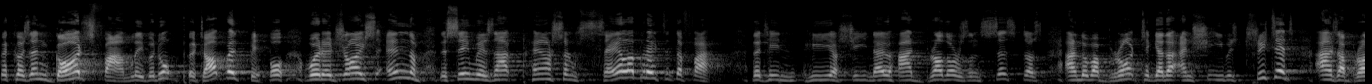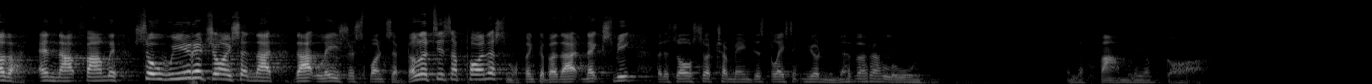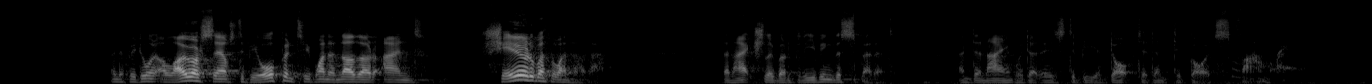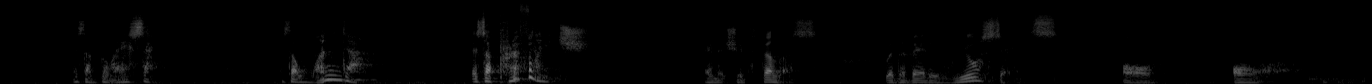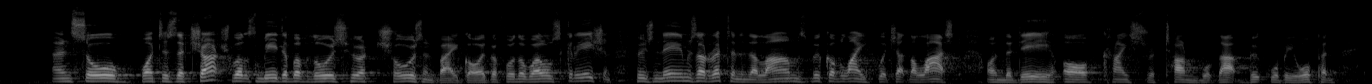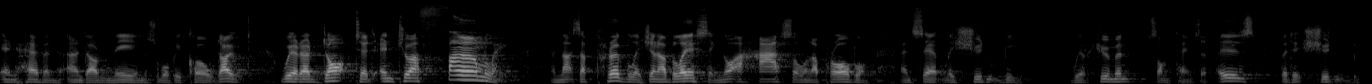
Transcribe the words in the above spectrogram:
Because in God's family, we don't put up with people, we rejoice in them. The same way as that person celebrated the fact that he, he or she now had brothers and sisters and they were brought together and she was treated as a brother in that family. So we rejoice in that. That lays responsibilities upon us, and we'll think about that next week, but it's also a tremendous blessing. You're never alone in the family of God. And if we don't allow ourselves to be open to one another and share with one another, then actually we're grieving the Spirit and denying what it is to be adopted into God's family. It's a blessing, it's a wonder, it's a privilege, and it should fill us with a very real sense of awe. And so, what is the church? Well, it's made up of those who are chosen by God before the world's creation, whose names are written in the Lamb's book of life, which at the last, on the day of Christ's return, that book will be open in heaven and our names will be called out. We're adopted into a family, and that's a privilege and a blessing, not a hassle and a problem, and certainly shouldn't be. We're human, sometimes it is, but it shouldn't be.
